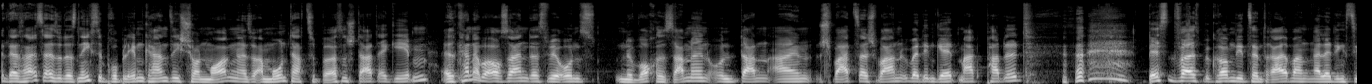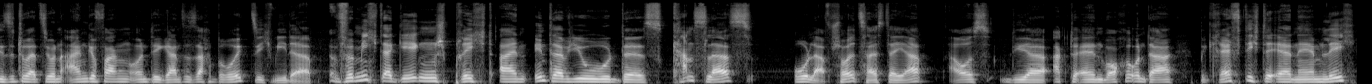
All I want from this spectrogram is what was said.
Das heißt also, das nächste Problem kann sich schon morgen, also am Montag zu Börsenstart ergeben. Es kann aber auch sein, dass wir uns eine Woche sammeln und dann ein schwarzer Schwan über den Geldmarkt paddelt. Bestenfalls bekommen die Zentralbanken allerdings die Situation eingefangen und die ganze Sache beruhigt sich wieder. Für mich dagegen spricht ein Interview des Kanzlers Olaf Scholz heißt er ja, aus der aktuellen Woche und da bekräftigte er nämlich,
